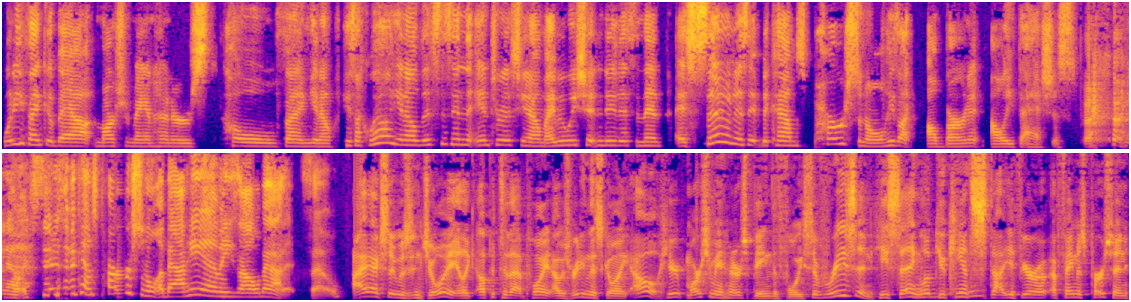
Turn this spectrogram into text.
what do you think about Martian Manhunter's whole thing? You know, he's like, well, you know, this is in the interest, you know, maybe we shouldn't do this. And then as soon as it becomes personal, he's like, I'll burn it, I'll eat the ashes. you know, as soon as it becomes personal about him, he's all about it. So I actually was enjoying like up to that point, I was reading this going, oh, here Martian Manhunter's being the voice of reason. He's saying, look, you can't mm-hmm. stop if you're a, a famous person,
